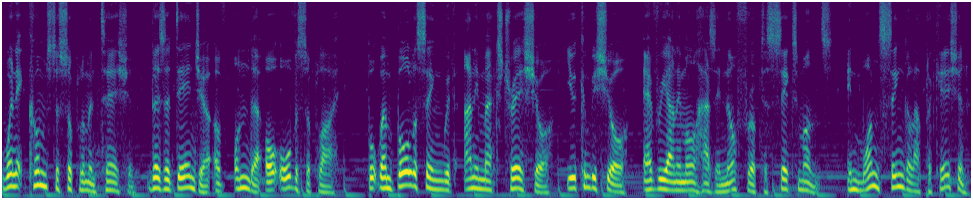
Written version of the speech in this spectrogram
When it comes to supplementation, there's a danger of under or oversupply. But when bolusing with Animax Tracesure, you can be sure every animal has enough for up to six months in one single application.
